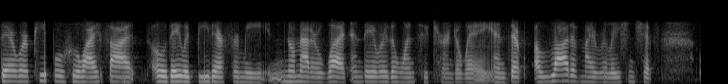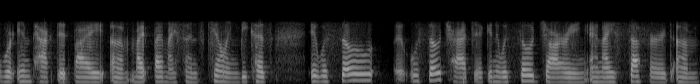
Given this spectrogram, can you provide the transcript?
there were people who I thought, oh, they would be there for me no matter what, and they were the ones who turned away. And there, a lot of my relationships were impacted by um, my by my son's killing because it was so it was so tragic and it was so jarring, and I suffered. Um,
